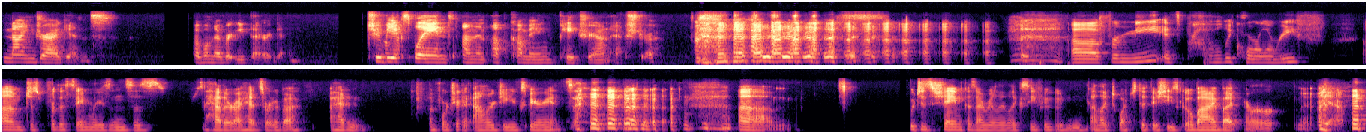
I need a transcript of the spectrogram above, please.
Nine Dragons. I will never eat there again. To be explained on an upcoming Patreon extra. uh, for me, it's probably Coral Reef, um, just for the same reasons as Heather. I had sort of a, I had an unfortunate allergy experience, um, which is a shame because I really like seafood and I like to watch the fishies go by. But er, Yeah.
